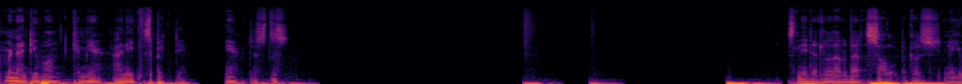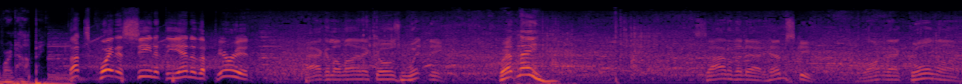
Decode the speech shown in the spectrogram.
Number 91, come here. I need to speak to you. Here, just this. Just needed a little bit of salt because you know you weren't happy. That's quite a scene at the end of the period. Back of the line it goes Whitney. Whitney, Side of the net, Hemsky along that goal line.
